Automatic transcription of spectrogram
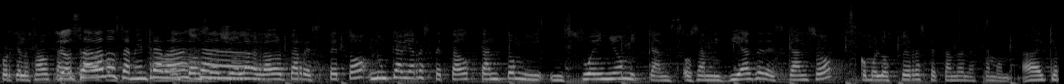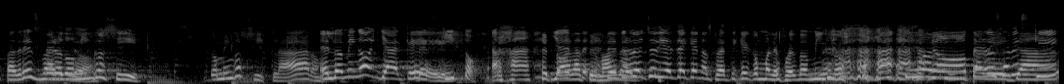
porque los sábados también Los sábados también trabajan. Entonces yo la verdad ahorita respeto, nunca había respetado tanto mi, mi sueño, mi o sea, mis días de descanso, como lo estoy respetando en este momento. Ay, qué padre es Pero domingo sí. Domingo sí, claro. El domingo ya que... Desquito. Ajá. ya la. Dentro de ocho días ya que nos platique cómo le fue el domingo. no, pero ¿sabes qué?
